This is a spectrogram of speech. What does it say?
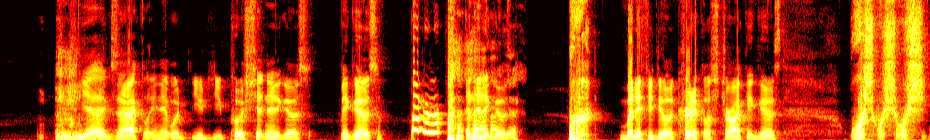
yeah, exactly. And it would you you push it and then it goes it goes and then it goes. But if you do a critical strike, it goes whoosh whoosh whoosh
